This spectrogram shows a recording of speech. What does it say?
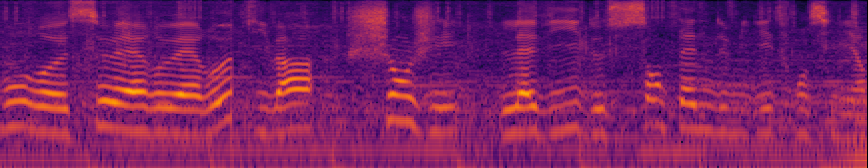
pour euh, ce RERE e qui va changer la vie de centaines de milliers de franciliens.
